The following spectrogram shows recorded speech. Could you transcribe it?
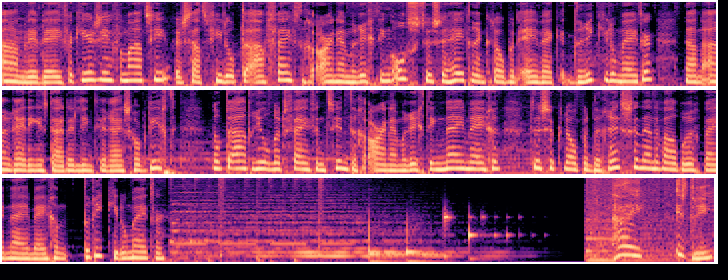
ANWB Verkeersinformatie. Er staat file op de A50 Arnhem richting Os... tussen Heter en Knopend Ewijk 3 kilometer. Na een aanrijding is daar de linkerrijstrook dicht. En op de A325 Arnhem richting Nijmegen... tussen Knopend de Ressen en de Waalbrug bij Nijmegen 3 kilometer. Hij is drie.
